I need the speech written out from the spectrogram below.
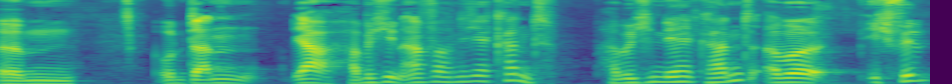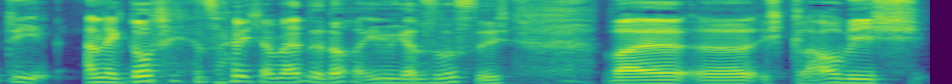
ähm, und dann, ja, habe ich ihn einfach nicht erkannt. Habe ich ihn nicht erkannt, aber ich finde die Anekdote jetzt eigentlich am Ende doch irgendwie ganz lustig, weil äh, ich glaube, ich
